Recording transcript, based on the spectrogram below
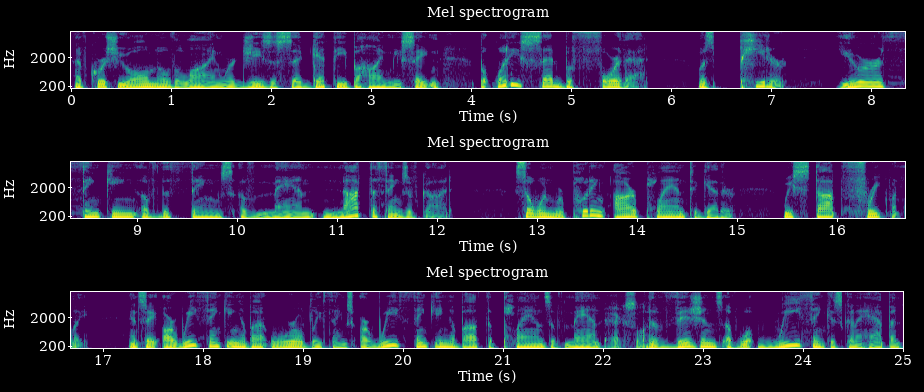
And of course, you all know the line where Jesus said, Get thee behind me, Satan. But what he said before that was, Peter, you're thinking of the things of man, not the things of God. So when we're putting our plan together, we stop frequently and say, Are we thinking about worldly things? Are we thinking about the plans of man? Excellent. The visions of what we think is going to happen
